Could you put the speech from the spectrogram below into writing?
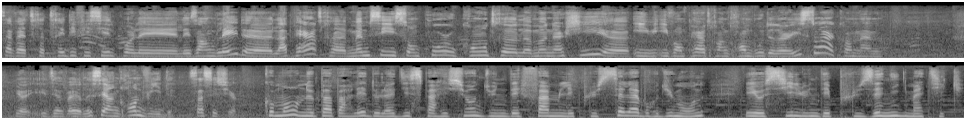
Ça va être très difficile pour les, Anglais de la perdre, même s'ils sont pour ou contre la monarchie, euh, ils, vont perdre un grand bout de leur histoire quand même. Ils vont laisser un grand vide, ça c'est sûr. Comment ne pas parler de la disparition d'une des femmes les plus célèbres du monde et aussi l'une des plus énigmatiques?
